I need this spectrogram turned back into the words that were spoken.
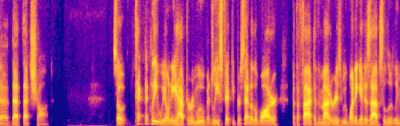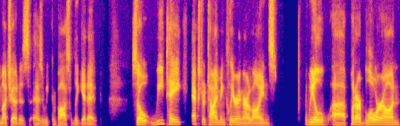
uh, that that shot. So technically, we only have to remove at least 50% of the water. But the fact of the matter is, we want to get as absolutely much out as, as we can possibly get out. So we take extra time in clearing our lines. We'll uh, put our blower on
